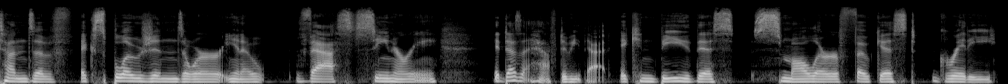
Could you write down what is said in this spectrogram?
tons of explosions or, you know, vast scenery it doesn't have to be that. It can be this smaller, focused, gritty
